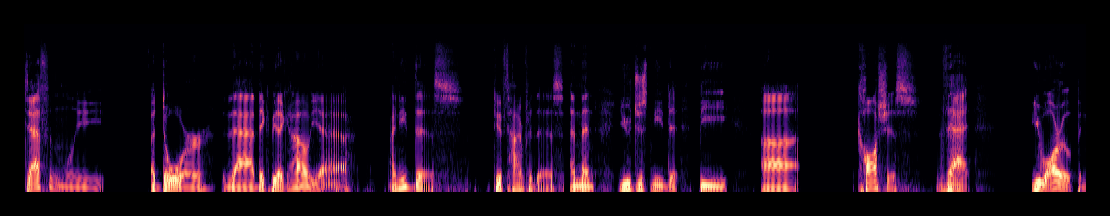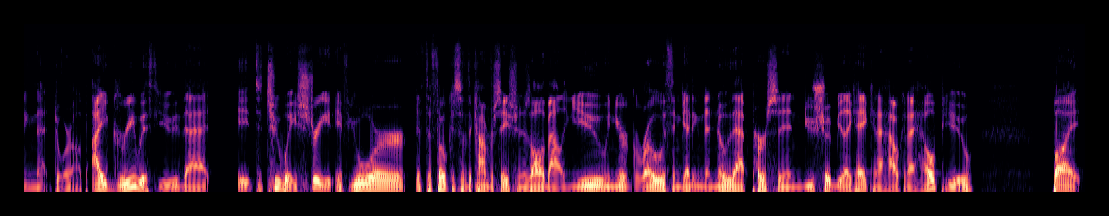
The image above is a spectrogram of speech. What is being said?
definitely a door that they could be like, oh, yeah, I need this. Do you have time for this? And then you just need to be uh, cautious that you are opening that door up. I agree with you that it's a two-way street. If you're if the focus of the conversation is all about you and your growth and getting to know that person, you should be like, "Hey, can I how could I help you?" But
